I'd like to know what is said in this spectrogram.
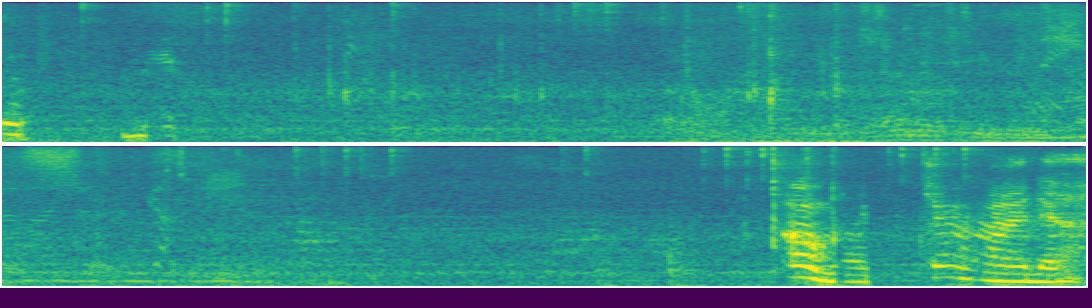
Oh my god.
